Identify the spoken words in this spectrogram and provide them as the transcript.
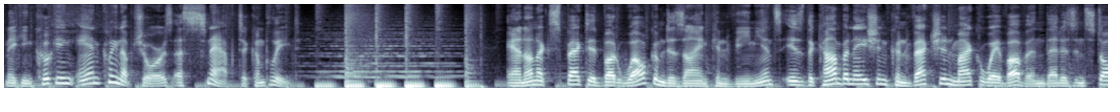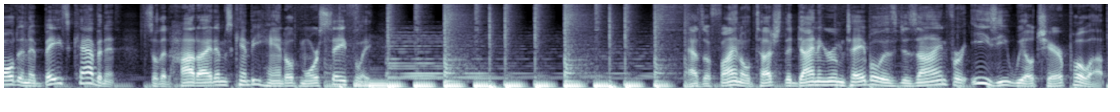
making cooking and cleanup chores a snap to complete. An unexpected but welcome design convenience is the combination convection microwave oven that is installed in a base cabinet so that hot items can be handled more safely. As a final touch, the dining room table is designed for easy wheelchair pull-up.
